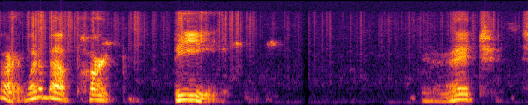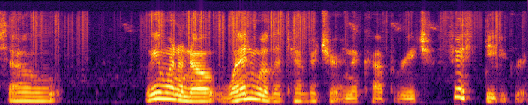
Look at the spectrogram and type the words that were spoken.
All right, what about part B? All right, so we want to know when will the temperature in the cup reach 50 degrees.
